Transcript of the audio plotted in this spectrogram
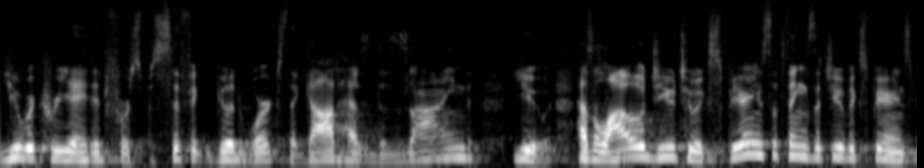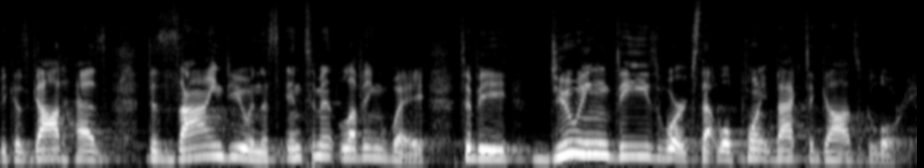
you were created for specific good works that God has designed you, has allowed you to experience the things that you've experienced because God has designed you in this intimate, loving way to be doing these works that will point back to God's glory.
